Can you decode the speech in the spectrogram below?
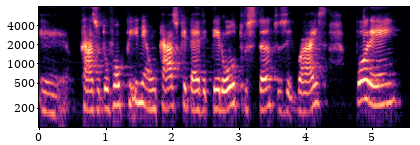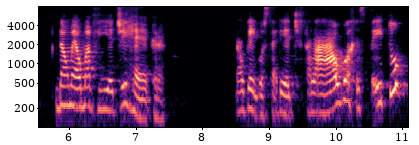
É, o caso do Volpini é um caso que deve ter outros tantos iguais, porém, não é uma via de regra. Alguém gostaria de falar algo a respeito?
